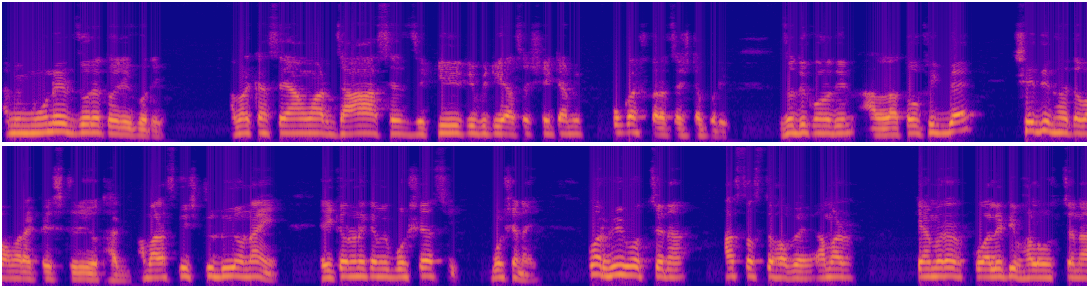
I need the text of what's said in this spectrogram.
আমি মনের জোরে তৈরি করি। আমার কাছে আমার যা আছে, যে ক্রিয়েটিভিটি আছে, সেটা আমি প্রকাশ করার চেষ্টা করি। যদি কোনোদিন আল্লাহ তৌফিক দেয়, সেদিন হয়তো আমার একটা স্টুডিও থাকবে। আমার আজকে স্টুডিও নাই, এই কারণে কি আমি বসে আছি? বসে নাই। আমার ভিউ হচ্ছে না, আস্তে আস্তে হবে। আমার ক্যামেরার কোয়ালিটি ভালো হচ্ছে না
